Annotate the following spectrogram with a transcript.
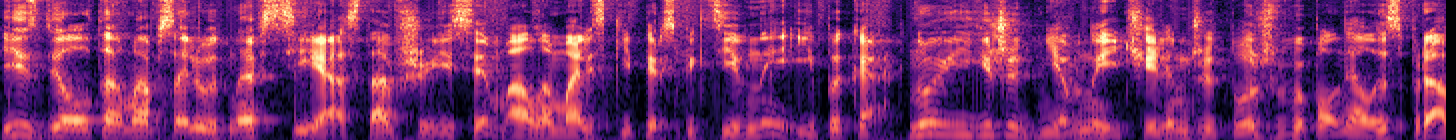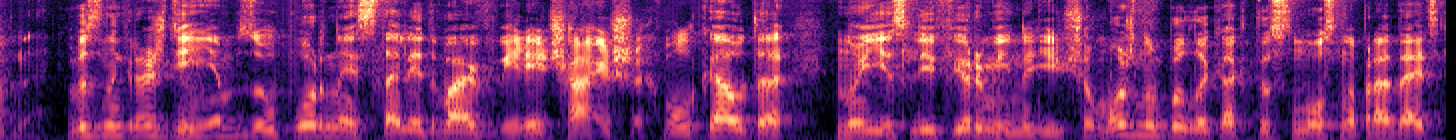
и сделал там абсолютно все оставшиеся маломальски перспективные ИПК. Ну и ежедневные челленджи тоже выполнял исправно. Вознаграждением за упорность стали два величайших волкаута, но если Фермина еще можно было как-то сносно продать,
